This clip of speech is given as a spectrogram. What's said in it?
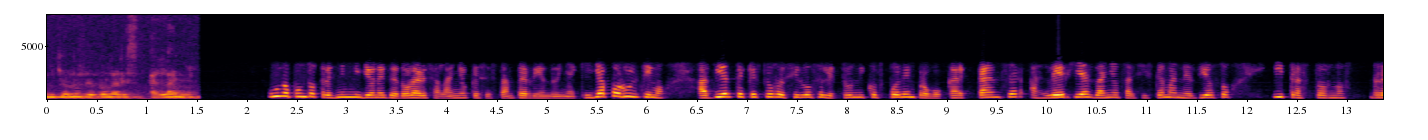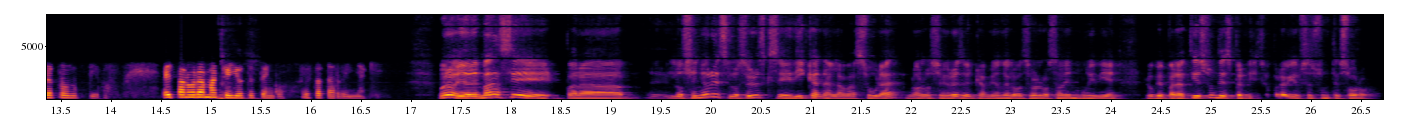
millones de dólares al año. 1.3 mil millones de dólares al año que se están perdiendo, Iñaki. Ya por último, advierte que estos residuos electrónicos pueden provocar cáncer, alergias, daños al sistema nervioso y trastornos reproductivos. El panorama que yo te tengo esta tarde, Iñaki. Bueno, y además, eh, para eh, los señores, los señores que se dedican a la basura, ¿no? Los señores del camión de la basura lo saben muy bien. Lo que para ti es un desperdicio, para ellos es un tesoro.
